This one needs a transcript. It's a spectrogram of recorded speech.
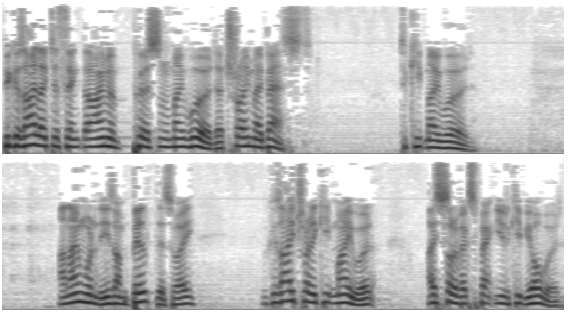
Because I like to think that I'm a person of my word. I try my best to keep my word. And I'm one of these, I'm built this way. Because I try to keep my word, I sort of expect you to keep your word.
